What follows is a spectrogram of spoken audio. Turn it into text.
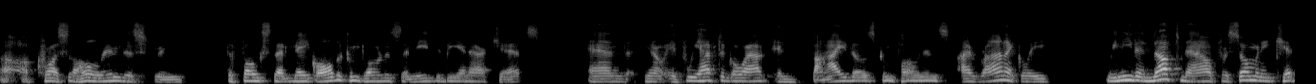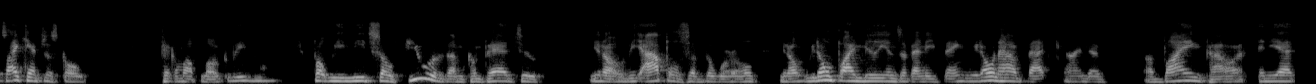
uh, across the whole industry, the folks that make all the components that need to be in our kits. And you know, if we have to go out and buy those components, ironically, we need enough now for so many kits. I can't just go pick them up locally, but we need so few of them compared to, you know, the apples of the world. You know, we don't buy millions of anything. We don't have that kind of uh, buying power. And yet,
